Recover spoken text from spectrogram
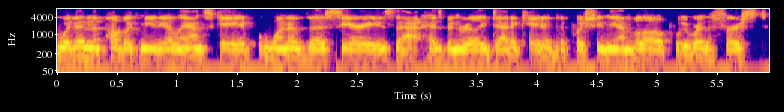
within the public media landscape, one of the series that has been really dedicated to pushing the envelope. We were the first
